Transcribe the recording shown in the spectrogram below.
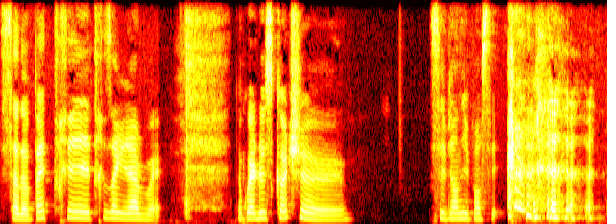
ça doit pas être très, très agréable, ouais. Donc ouais, le scotch, euh, c'est bien d'y penser.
